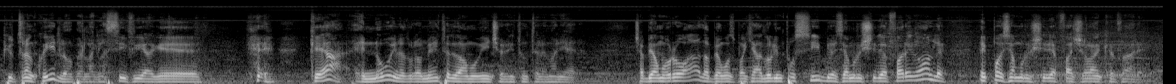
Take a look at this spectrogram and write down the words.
più tranquillo per la classifica che, che, che ha e noi naturalmente dovevamo vincere in tutte le maniere. Ci abbiamo provato, abbiamo sbagliato l'impossibile, siamo riusciti a fare gol e poi siamo riusciti a farcelo anche fare.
